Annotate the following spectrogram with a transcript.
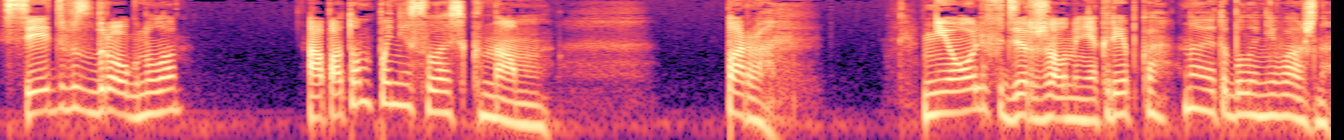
Сеть вздрогнула, а потом понеслась к нам. Пора. Неольф держал меня крепко, но это было неважно.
